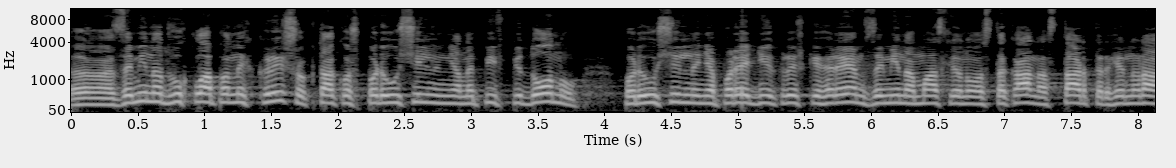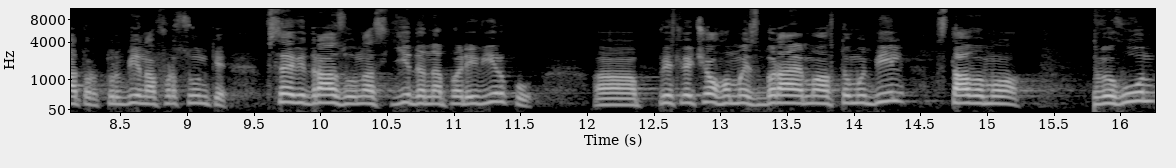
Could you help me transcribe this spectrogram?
е, заміна двох клапаних кришок, також переущільнення напівпідону, переущільнення передньої кришки ГРМ, заміна масляного стакана, стартер, генератор, турбіна, форсунки. Все відразу у нас їде на перевірку. Е, Після чого ми збираємо автомобіль, ставимо двигун,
